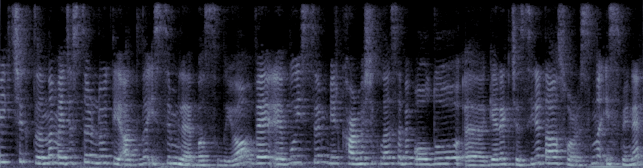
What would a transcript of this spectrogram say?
ilk çıktığında Magister Ludi adlı isimle basılıyor ve e, bu isim bir karmaşıklığa sebep olduğu e, gerekçesiyle daha sonrasında ismini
